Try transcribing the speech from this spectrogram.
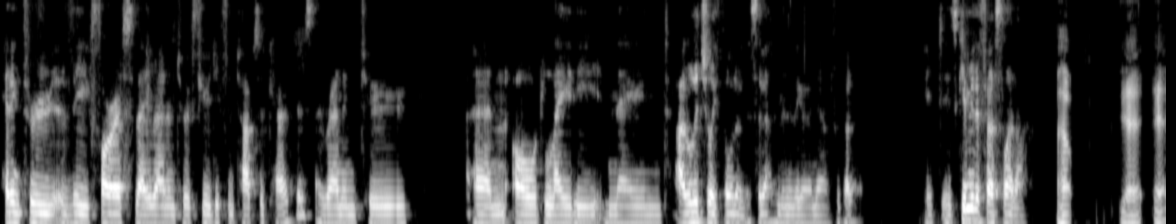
Heading through the forest, they ran into a few different types of characters. They ran into an old lady named. I literally thought of this about a minute ago. And now I forgot it. It is. Give me the first letter. Oh, yeah. eh,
